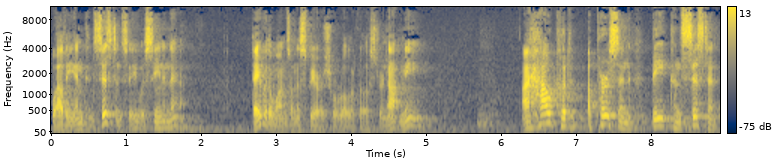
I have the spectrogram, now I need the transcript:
while the inconsistency was seen in them. They were the ones on the spiritual roller coaster, not me. How could a person be consistent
